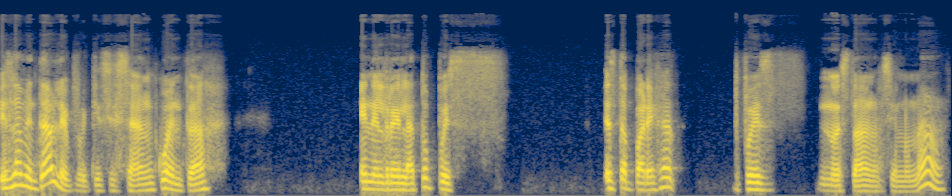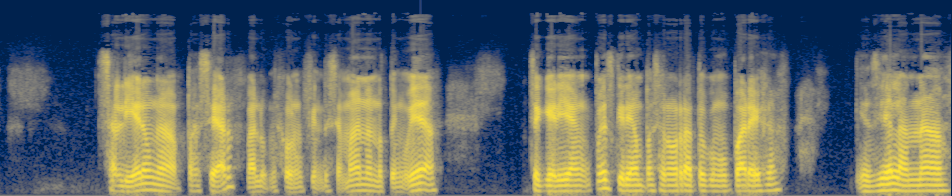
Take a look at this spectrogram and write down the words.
es lamentable porque si se dan cuenta, en el relato, pues, esta pareja, pues, no estaban haciendo nada. Salieron a pasear, a lo mejor un fin de semana, no tengo idea. Se querían, pues, querían pasar un rato como pareja. Y así de la nada,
